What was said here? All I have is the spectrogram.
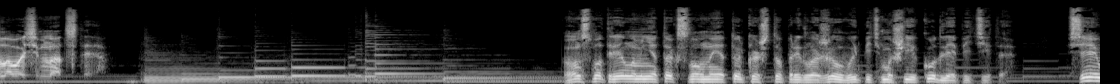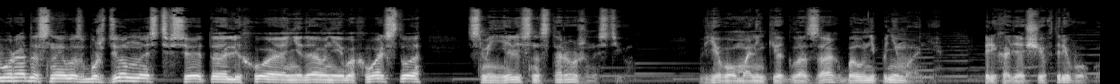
Глава 17 Он смотрел на меня так, словно я только что предложил выпить мышьяку для аппетита. Вся его радостная возбужденность, все это лихое недавнее бахвальство сменились настороженностью. В его маленьких глазах было непонимание, переходящее в тревогу.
